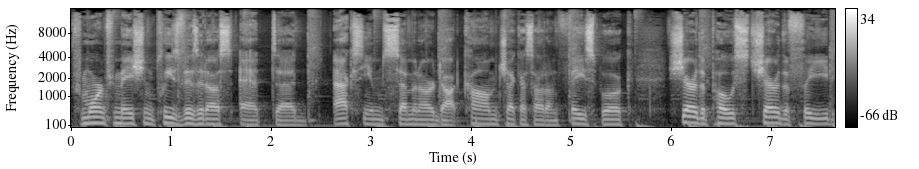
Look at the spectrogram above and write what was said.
For more information, please visit us at uh, axiomseminar.com. Check us out on Facebook. Share the post, share the feed.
